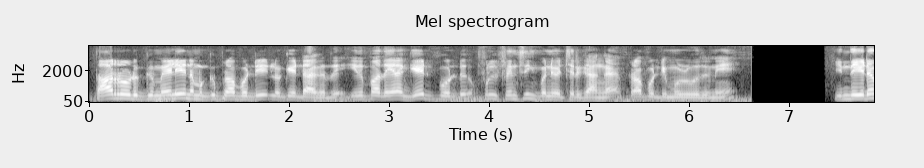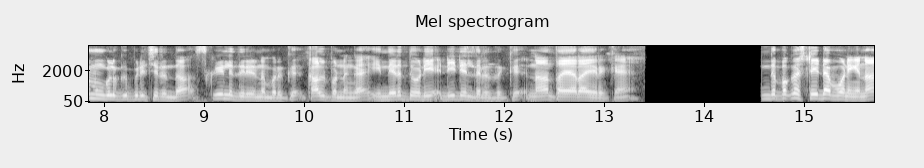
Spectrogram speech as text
தார் ரோடுக்கு மேலேயே நமக்கு ப்ராப்பர்ட்டி லொக்கேட் ஆகுது. இது பார்த்தீங்கன்னா கேட் போட்டு ஃபுல் ஃபென்சிங் பண்ணி வச்சுருக்காங்க ப்ராப்பர்ட்டி முழுவதுமே. இந்த இடம் உங்களுக்கு பிடிச்சிருந்தா ஸ்க்ரீனில் தெரியுற நம்பருக்கு கால் பண்ணுங்கள் இந்த இடத்தோடைய டீட்டெயில் தரத்துக்கு நான் தயாராக இருக்கேன். இந்த பக்கம் ஸ்ட்ரெயிட்டாக போனீங்கன்னா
